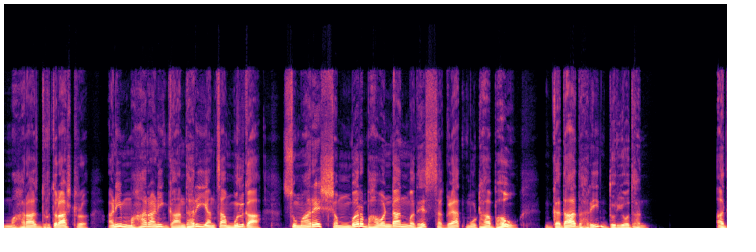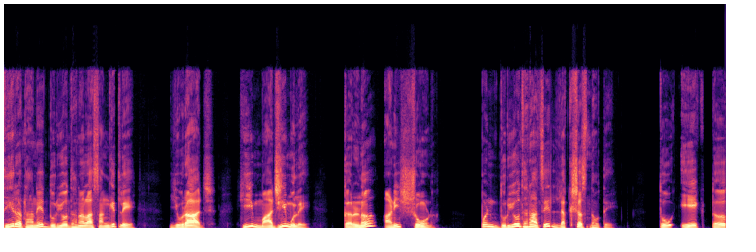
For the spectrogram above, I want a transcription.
महाराज धृतराष्ट्र आणि महाराणी गांधारी यांचा मुलगा सुमारे शंभर भावंडांमध्ये सगळ्यात मोठा भाऊ गदाधारी दुर्योधन. अधिरथाने दुर्योधनाला सांगितले युवराज ही माझी मुले कर्ण आणि शोण. पण दुर्योधनाचे लक्षच नव्हते. तो एकटक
